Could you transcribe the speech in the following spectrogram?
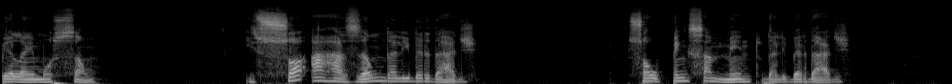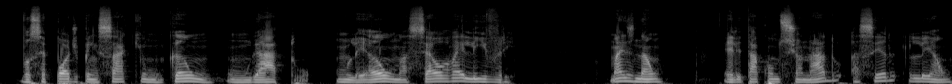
pela emoção. E só a razão da liberdade, só o pensamento da liberdade você pode pensar que um cão, um gato, um leão na selva é livre. Mas não. Ele está condicionado a ser leão.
